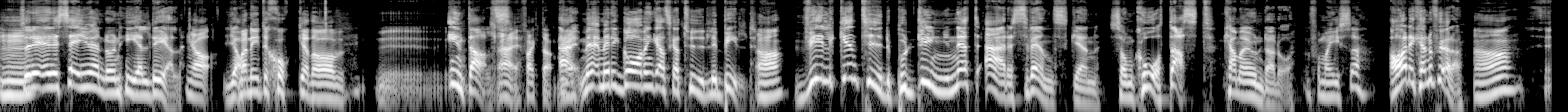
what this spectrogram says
Mm. Så det, det säger ju ändå en hel del. Ja. Ja. Man är inte chockad av... eh, Inte alls. Nej, fakta. Nej, men, men det gav en ganska tydlig bild. Vilken tid på dygnet är svensken som kåtast? Kan man ju undra då. Får man gissa? Ja, det kan du få göra. Ja. Eh,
